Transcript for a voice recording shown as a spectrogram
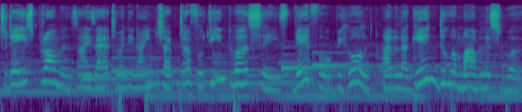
Today's promise, Isaiah 29, chapter 14th verse says, Therefore, behold, I will again do a marvelous work.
